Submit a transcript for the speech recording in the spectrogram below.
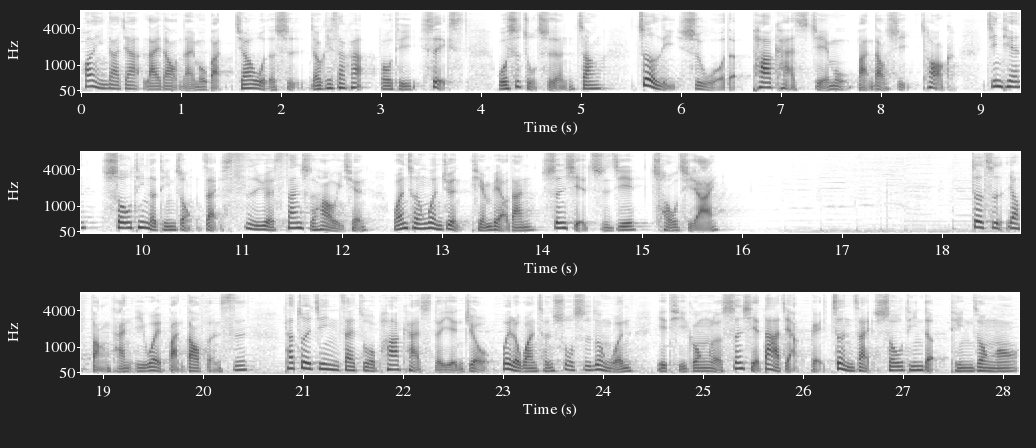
欢迎大家来到奶模版，教我的是 Nokisaka Forty Six，我是主持人张，这里是我的 Podcast 节目板道系 Talk。今天收听的听众在四月三十号以前完成问卷填表单，生写直接抽起来。这次要访谈一位板道粉丝。他最近在做 podcast 的研究，为了完成硕士论文，也提供了生写大奖给正在收听的听众哦。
